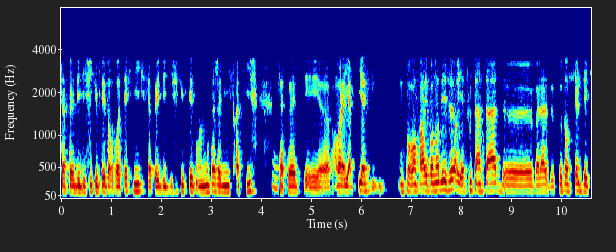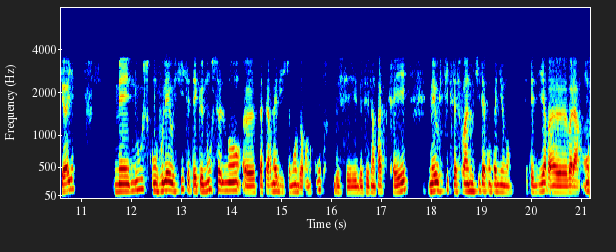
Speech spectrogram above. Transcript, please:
Ça peut être des difficultés d'ordre technique, ça peut être des difficultés dans le montage administratif, ça peut être des. Euh, enfin, voilà, il y a, y a, on pourrait en parler pendant des heures. Il y a tout un tas de voilà de potentiels écueils. Mais nous, ce qu'on voulait aussi, c'était que non seulement euh, ça permette justement de rendre compte de ces de ces impacts créés, mais aussi que ça soit un outil d'accompagnement. C'est-à-dire, euh, voilà, en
